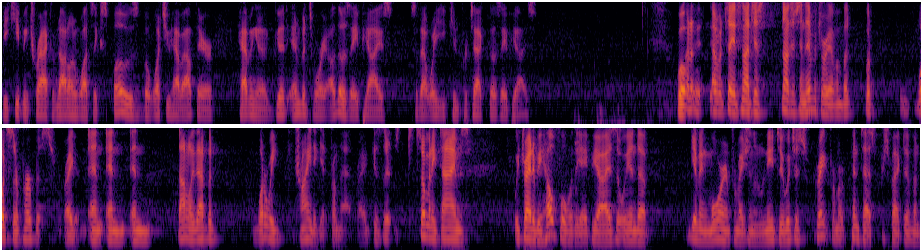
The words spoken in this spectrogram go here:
be keeping track of not only what's exposed but what you have out there, having a good inventory of those APIs, so that way you can protect those APIs. Well, but I would say it's not just not just an inventory of them, but but what's their purpose, right? And and and not only that, but what are we trying to get from that, right? Because there's so many times we try to be helpful with the APIs that we end up giving more information than we need to, which is great from a pen test perspective and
